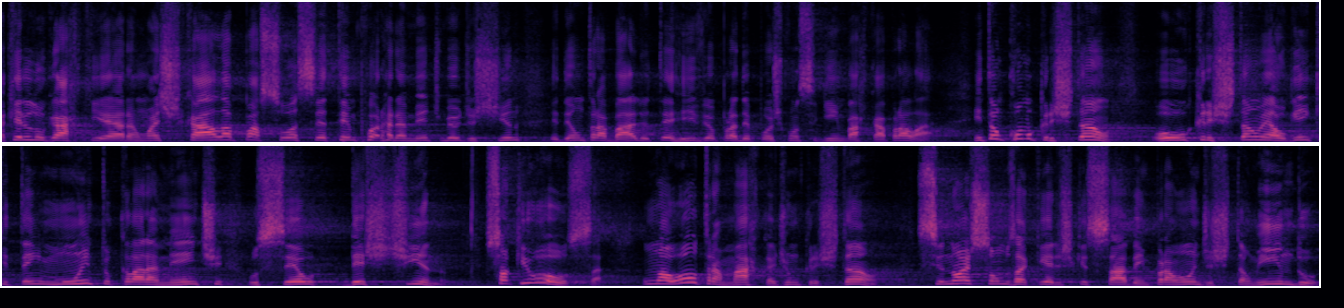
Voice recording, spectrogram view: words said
Aquele lugar que era uma escala passou a ser temporariamente meu destino e deu um trabalho terrível para depois conseguir embarcar para lá. Então, como cristão, ou o cristão é alguém que tem muito claramente o seu destino. Só que ouça, uma outra marca de um cristão se nós somos aqueles que sabem para onde estão indo,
